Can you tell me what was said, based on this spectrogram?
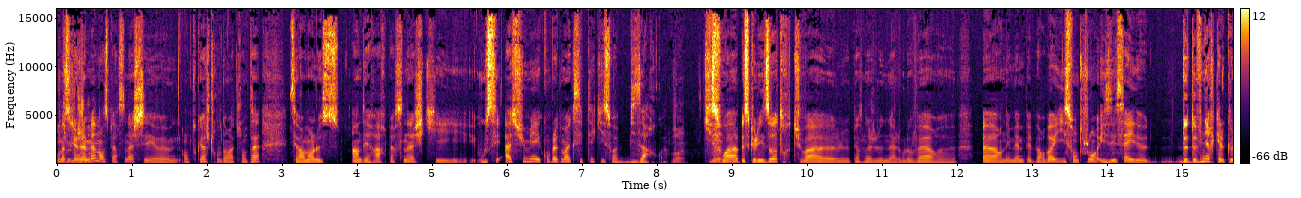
Moi, ce que j'aime bien dans ce personnage, c'est, euh, en tout cas, je trouve dans Atlanta, c'est vraiment le, un des rares personnages qui, où c'est assumé et complètement accepté qu'il soit bizarre, quoi. Ouais. Ouais. soit, parce que les autres, tu vois, euh, le personnage de Donald Glover, euh, Earn et même Paperboy, ils sont toujours, ils essayent de, de devenir quelque,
